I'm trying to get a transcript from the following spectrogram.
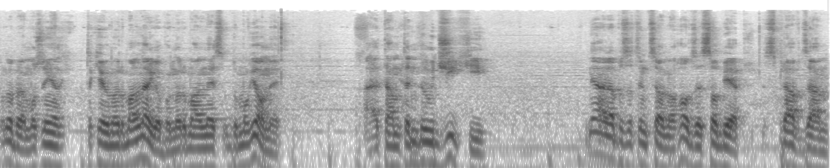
No dobra, może nie takiego normalnego, bo normalny jest udomowiony. Ale tamten był dziki. Nie, ale poza tym co, no chodzę sobie, sprawdzam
